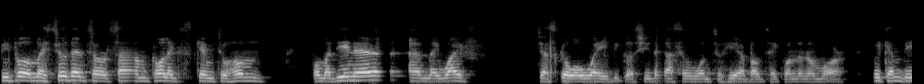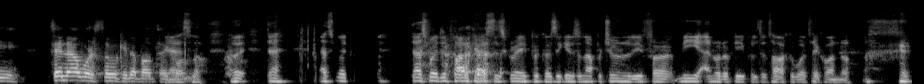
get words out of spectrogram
people, my students or some colleagues, came to home for my dinner, and my wife just go away because she doesn't want to hear about taekwondo no more. We can be ten hours talking about taekwondo. Yeah, so, that, that's what that's why the podcast is great because it gives an opportunity for me and other people to talk about taekwondo.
